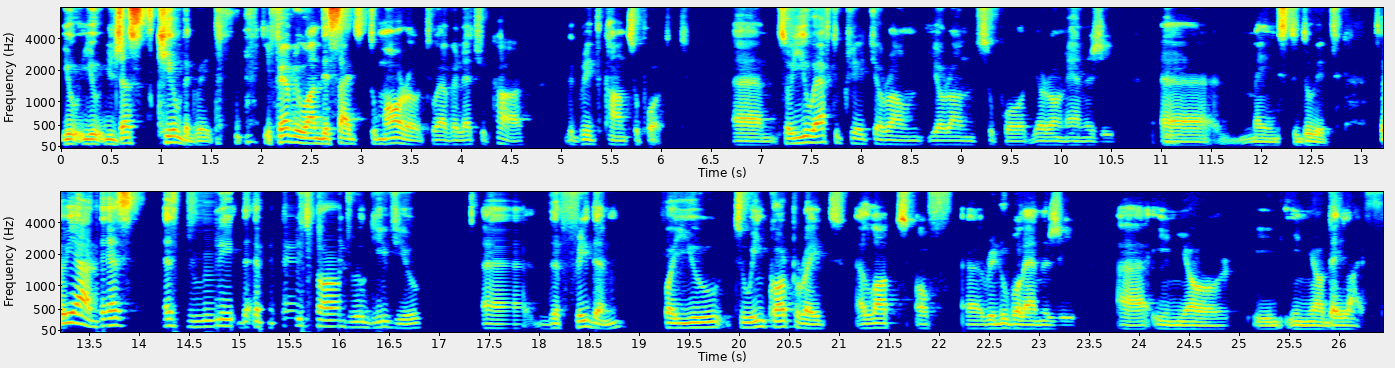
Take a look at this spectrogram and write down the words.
You you you just kill the grid. if everyone decides tomorrow to have electric car, the grid can't support it. Um, so you have to create your own your own support, your own energy uh, means to do it. So yeah, there's there's really the battery storage will give you uh, the freedom for you to incorporate a lot of uh, renewable energy uh, in your in, in your day life,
